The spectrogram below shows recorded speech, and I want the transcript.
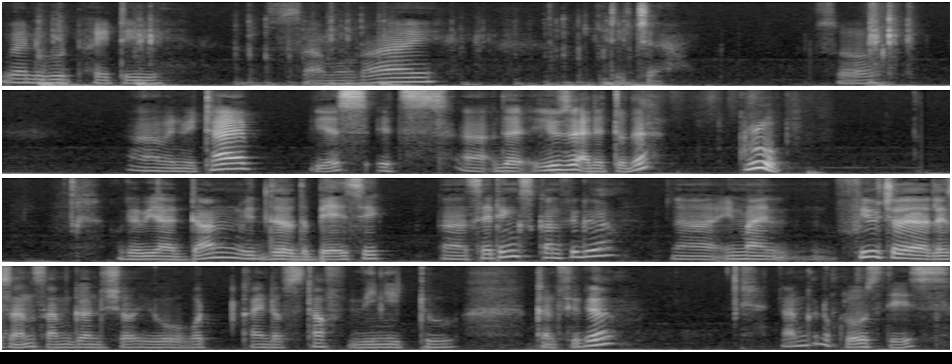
We're going to put it samurai teacher. So uh, when we type yes it's uh, the user added to the group. Okay we are done with the the basic uh, settings configure. Uh, in my future lessons I'm going to show you what kind of stuff we need to configure. I'm going to close this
